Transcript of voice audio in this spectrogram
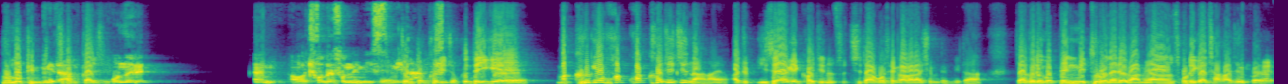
더 높입니다. 입니다. 천까지. 오늘은 어, 초대 손님이 예, 있습니다. 좀더 커지죠. 근데 이게 막 크게 확확 커지지는 않아요. 아주 미세하게 커지는 수치라고 생각을 하시면 됩니다. 자, 그리고 100 밑으로 내려가면 소리가 작아질 거예요.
